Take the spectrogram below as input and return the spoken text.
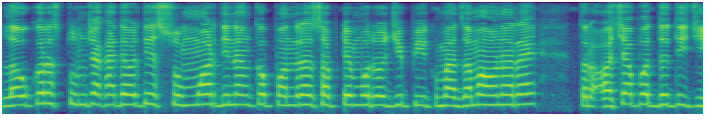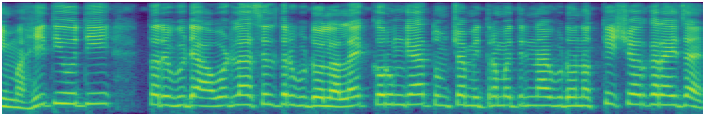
लवकरच तुमच्या खात्यावरती सोमवार दिनांक पंधरा सप्टेंबर रोजी पीक विमा जमा होणार आहे. तर अशा पद्धतीची माहिती होती. तर व्हिडिओ आवडला असेल तर व्हिडिओला लाईक करून घ्या. तुमच्या मित्रमैत्रिणींना व्हिडिओ नक्की शेअर करायचा आहे.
